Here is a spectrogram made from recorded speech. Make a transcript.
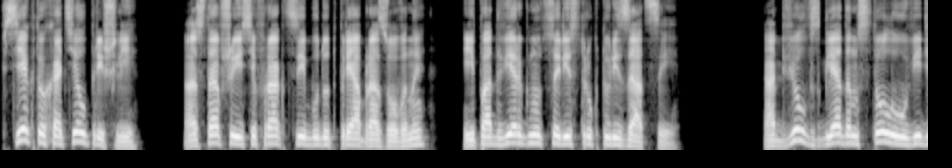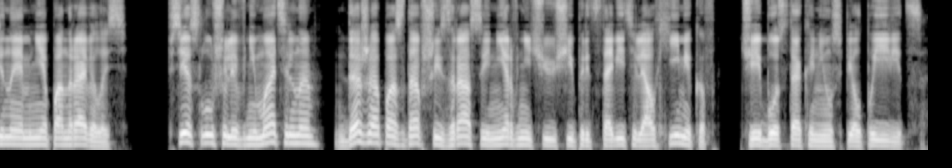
Все, кто хотел, пришли. Оставшиеся фракции будут преобразованы и подвергнутся реструктуризации. Обвел взглядом стол, и увиденное мне понравилось. Все слушали внимательно, даже опоздавший из расы нервничающий представитель алхимиков, чей босс так и не успел появиться.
